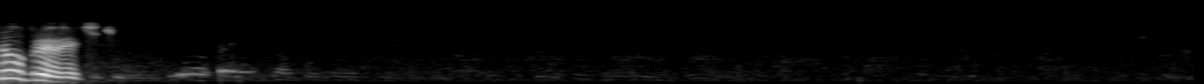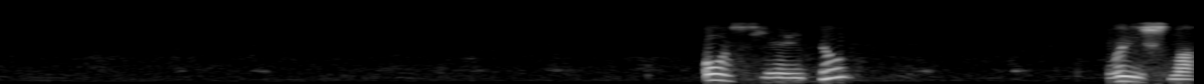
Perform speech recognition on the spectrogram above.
Добрий вечір. Ось я йду, вийшла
